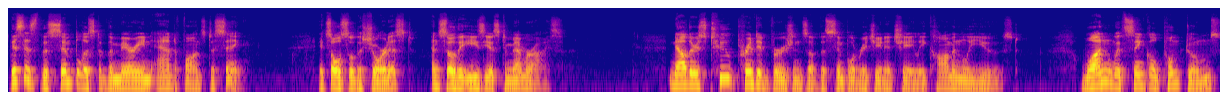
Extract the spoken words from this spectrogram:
This is the simplest of the Marian antiphons to sing. It's also the shortest, and so the easiest to memorize. Now there's two printed versions of the simple Regina Caeli commonly used one with single punctums,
